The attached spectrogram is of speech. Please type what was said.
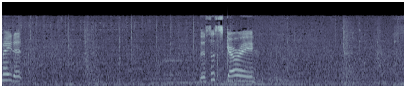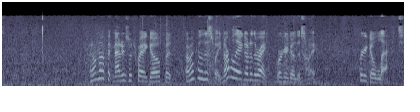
Made it. This is scary. I don't know if it matters which way I go, but I'm gonna go this way. Normally I go to the right. We're gonna go this way. We're gonna go left.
